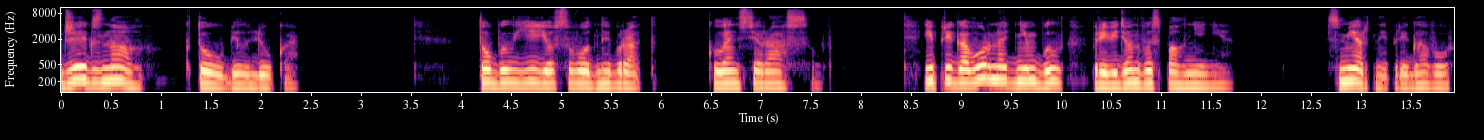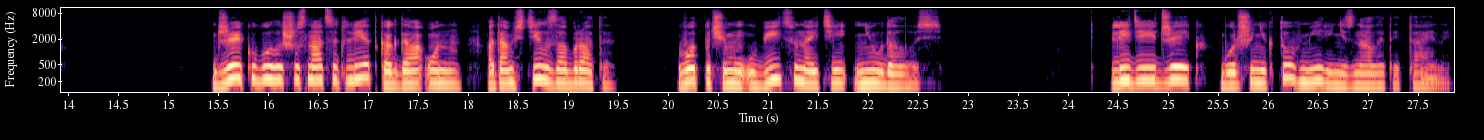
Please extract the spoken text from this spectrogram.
Джейк знал, кто убил Люка. То был ее сводный брат, Кленси Рассел, и приговор над ним был приведен в исполнение. Смертный приговор. Джейку было шестнадцать лет, когда он отомстил за брата. Вот почему убийцу найти не удалось. Лидия и Джейк, больше никто в мире не знал этой тайны.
